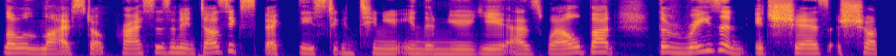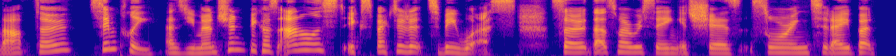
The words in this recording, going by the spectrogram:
lower livestock prices, and it does expect these to continue in the new year as well. But the reason its shares shot up, though, simply, as you mentioned, because analysts expected it to be worse. So that's why we're seeing its shares soaring today. But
